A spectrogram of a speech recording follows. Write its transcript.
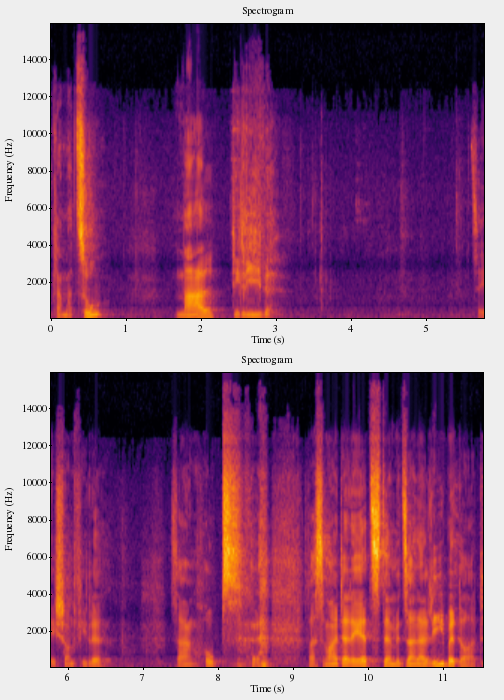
Klammer zu, mal die Liebe. Jetzt sehe ich schon viele sagen, hups, was meint er jetzt denn mit seiner Liebe dort?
